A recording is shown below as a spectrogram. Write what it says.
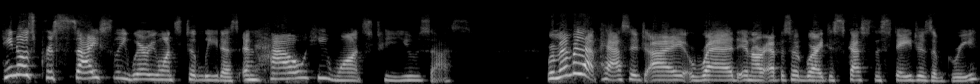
He knows precisely where He wants to lead us and how He wants to use us. Remember that passage I read in our episode where I discussed the stages of grief?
